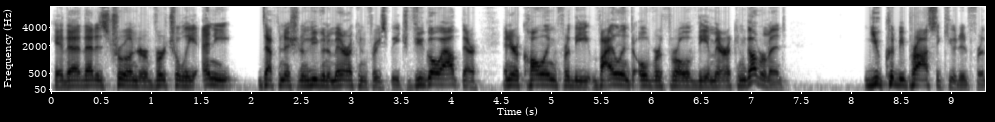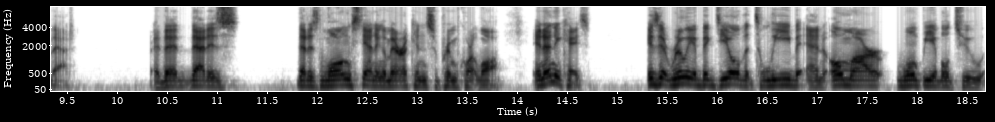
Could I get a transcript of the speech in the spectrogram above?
Okay, that, that is true under virtually any definition of even American free speech. If you go out there and you're calling for the violent overthrow of the American government, you could be prosecuted for that. Right? That, that is that is longstanding American Supreme Court law. In any case, is it really a big deal that Tlaib and Omar won't be able to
